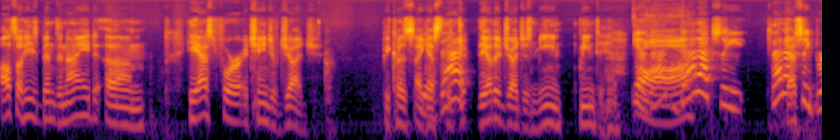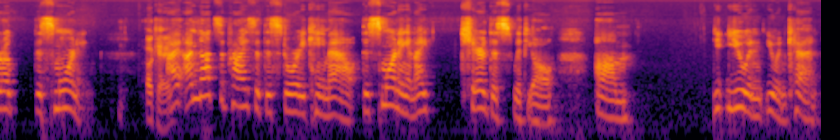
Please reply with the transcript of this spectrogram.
also, he's been denied. Um, he asked for a change of judge because I Yeah, guess the, that- ju- the other judge is mean mean to him. Yeah, that, that actually that That's- actually broke this morning. Okay. I, I'm not surprised that this story came out this morning, and I shared this with y'all. Um, y- you and you and Ken.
